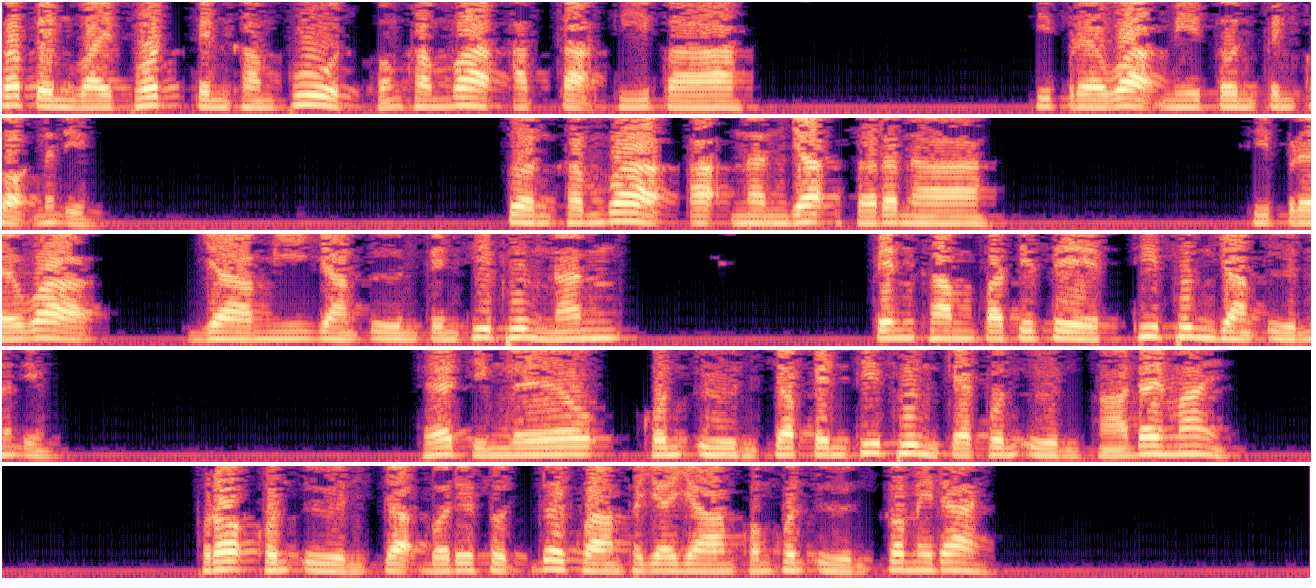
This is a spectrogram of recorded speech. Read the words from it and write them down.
ก็เป็นไวยพจน์เป็นคำพูดของคำว่า อัตตะทีปา ที่แปลว่ามีตนเป็นเกาะนั่นเอง ส่วนคำว่าอนัญญสารนา ที่แปลว่าอย่ามีอย่างอื่นเป็นที่พึ่งนั้น เป็นคำปฏิเสธที่พึ่งอย่างอื่นนั่นเอง แท้จริงแล้ว คนอื่นจะเป็นที่พึ่งแก่คนอื่นหาได้ไหม เพราะคนอื่นจะบริสุทธิ์ด้วยความพยายามของคนอื่นก็ไม่ได้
